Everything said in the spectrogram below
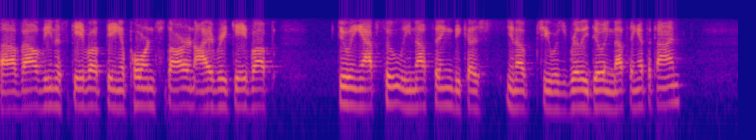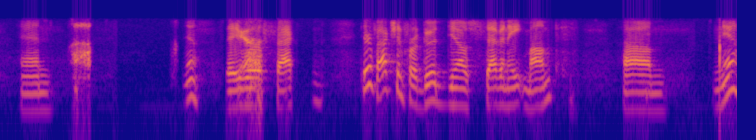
Uh, Val Venis gave up being a porn star, and Ivory gave up doing absolutely nothing because you know she was really doing nothing at the time. And yeah, they Yeah. were a faction. They were a faction for a good you know seven eight months. Um, yeah.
